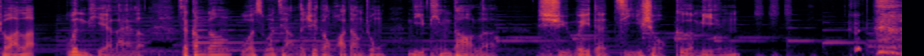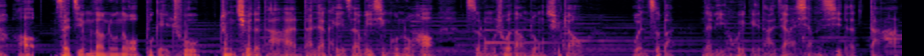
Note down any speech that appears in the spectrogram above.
说完了，问题也来了。在刚刚我所讲的这段话当中，你听到了许巍的几首歌名。好，在节目当中呢，我不给出正确的答案，大家可以在微信公众号“子龙说”当中去找文字版，那里会给大家详细的答案。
